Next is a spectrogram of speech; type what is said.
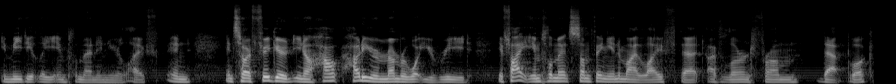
immediately implement in your life. And and so I figured, you know, how how do you remember what you read? If I implement something into my life that I've learned from that book,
